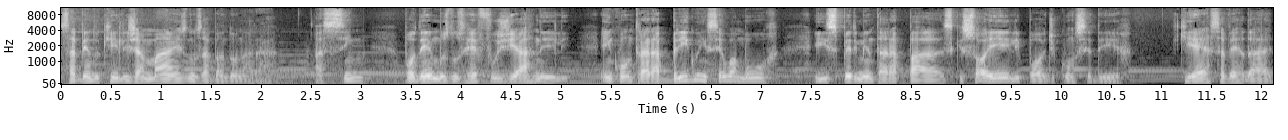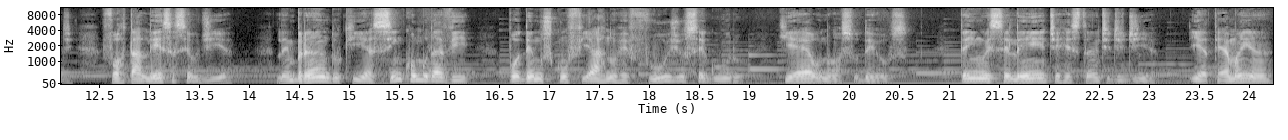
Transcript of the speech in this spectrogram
sabendo que Ele jamais nos abandonará. Assim, podemos nos refugiar nele, encontrar abrigo em seu amor e experimentar a paz que só Ele pode conceder. Que essa verdade fortaleça seu dia lembrando que, assim como Davi, podemos confiar no refúgio seguro que é o nosso Deus. Tenha um excelente restante de dia e até amanhã,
